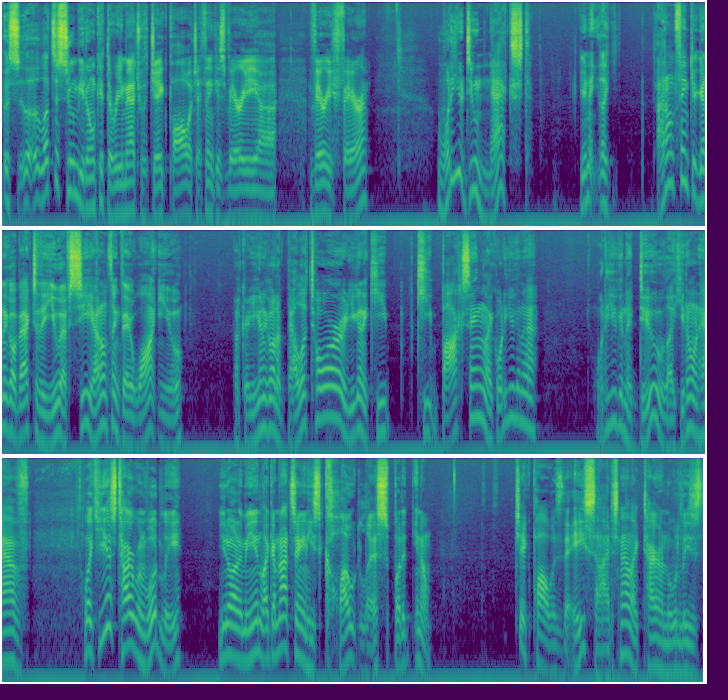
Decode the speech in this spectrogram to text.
Let's assume you don't get the rematch with Jake Paul, which I think is very uh, very fair. What do you do next? You're not, like, I don't think you're gonna go back to the UFC. I don't think they want you. Like, are you gonna go to Bellator? Or are you gonna keep keep boxing? Like, what are you gonna what are you gonna do? Like, you don't have like he is Tyron Woodley, you know what I mean? Like, I'm not saying he's cloutless, but, it, you know, Jake Paul was the A side. It's not like Tyron Woodley's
